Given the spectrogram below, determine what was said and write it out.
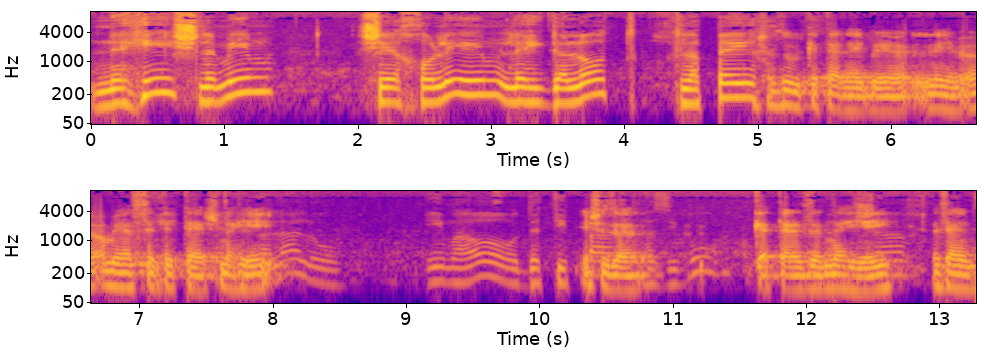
נהי שלמים שיכולים להיגלות כלפי... שזו כתר נהי, המייסד את שני és ez a ketelezett nehéj, ez egy,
